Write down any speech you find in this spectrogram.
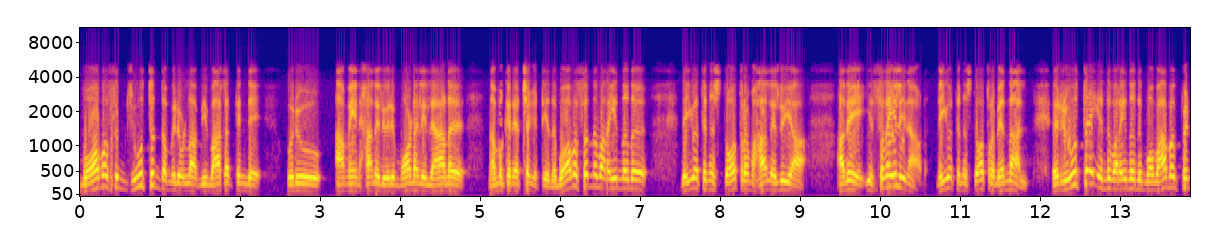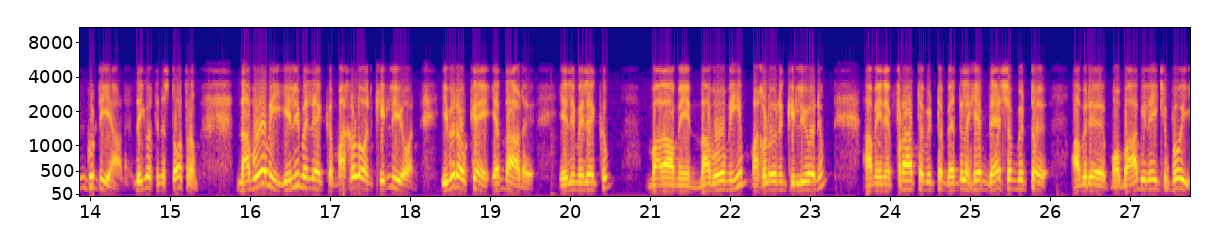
ബോബസും ജൂത്തും തമ്മിലുള്ള വിവാഹത്തിന്റെ ഒരു ആമേൻ ഹാലലി ഒരു മോഡലിലാണ് നമുക്ക് രക്ഷ കിട്ടിയത്. ബോബസ് എന്ന് പറയുന്നത് ദൈവത്തിന് സ്തോത്രം ഹാലലുയ. അതെ ഇസ്രയേലിനാണ് ദൈവത്തിന് സ്തോത്രം. എന്നാൽ രൂത്ത് എന്ന് പറയുന്നത് മൊബാബ് പെൺകുട്ടിയാണ്. ദൈവത്തിന് സ്തോത്രം. നവോമി എലിമലേക്ക് മഹളോൻ കില്ലിയോൻ ഇവരൊക്കെ എന്താണ്? എലിമലേക്കും ആമേൻ നവോമിയും മഹളോനും കില്ലിയോനും ആമേൻ എഫ്രാത്ത വിട്ട് ബദലഹേം ദേശം വിട്ട് അവർ മൊബാബിലേക്ക് പോയി.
